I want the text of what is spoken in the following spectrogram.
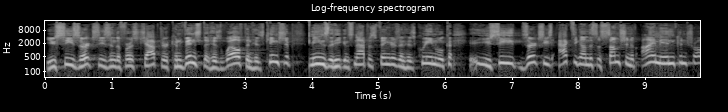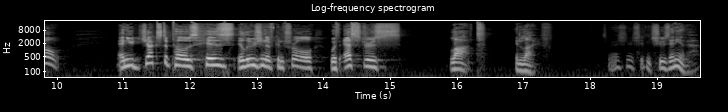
You see Xerxes in the first chapter convinced that his wealth and his kingship means that he can snap his fingers and his queen will come. You see Xerxes acting on this assumption of I'm in control. And you juxtapose his illusion of control with Esther's lot in life. She didn't choose any of that.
